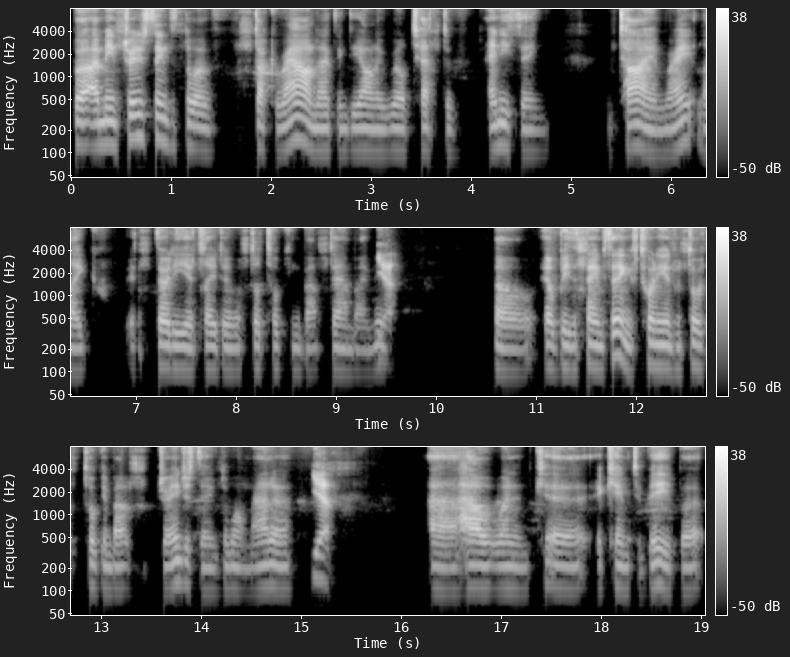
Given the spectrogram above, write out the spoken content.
but I mean, strange Things sort of stuck around. I think the only real test of anything, time, right? Like it's thirty years later, we're still talking about Stand by Me. Yeah. So it'll be the same thing. If twenty years we're still talking about Stranger Things, it won't matter yeah uh, how it went and uh, it came to be. But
